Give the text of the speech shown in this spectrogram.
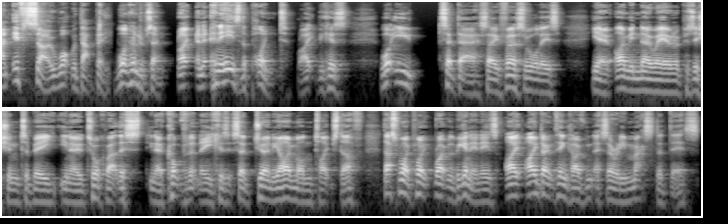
And if so, what would that be? One hundred percent, right? And and here's the point, right? Because what you said there. So first of all, is you know I'm in no way in a position to be you know talk about this you know confidently because it's a journey I'm on type stuff. That's my point right from the beginning. Is I I don't think I've necessarily mastered this.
